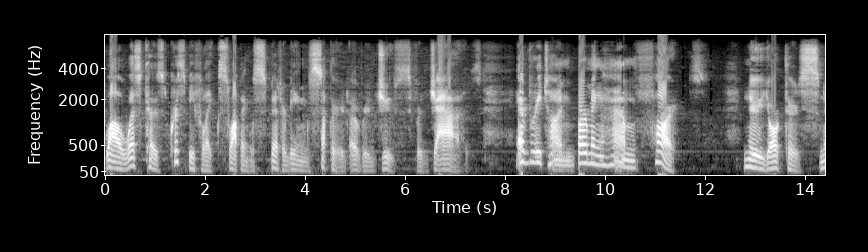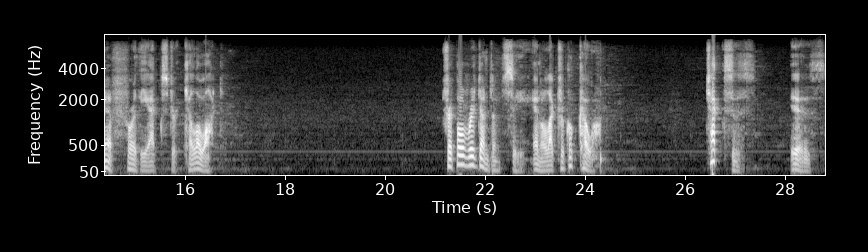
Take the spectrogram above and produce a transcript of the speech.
while West Coast crispy flakes swapping spit are being suckered over juice for jazz, every time Birmingham farts, New Yorkers sniff for the extra kilowatt. Triple redundancy in electrical co-op. Texas is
